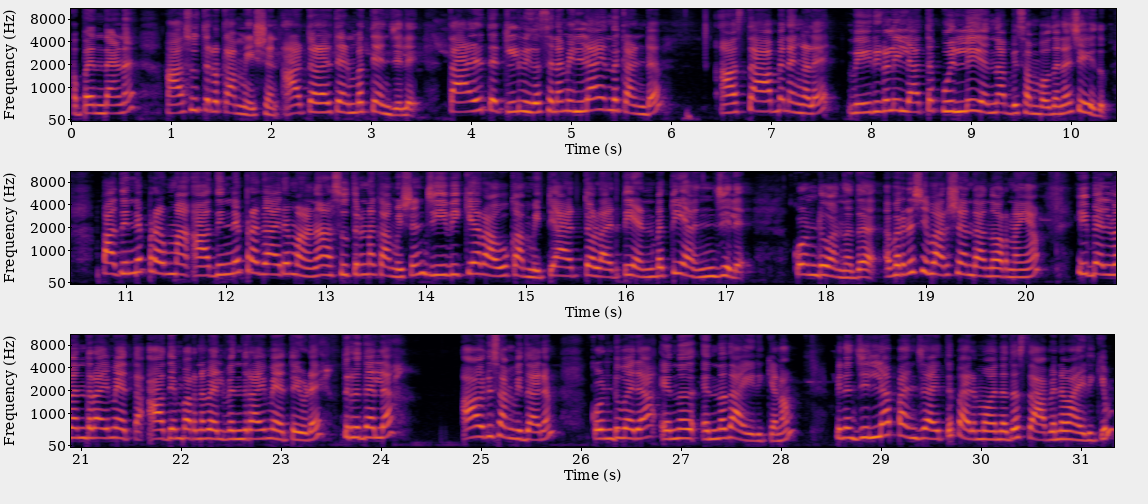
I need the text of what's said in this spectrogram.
അപ്പോൾ എന്താണ്? ആസൂത്രണ കമ്മീഷൻ ആയിരത്തി തൊള്ളായിരത്തി എൺപത്തി അഞ്ചിൽ താഴെത്തട്ടിൽ വികസനമില്ല എന്ന് കണ്ട് ആ സ്ഥാപനങ്ങളെ വേരുകളില്ലാത്ത പുല്ല് എന്ന് അഭിസംബോധന ചെയ്തു. അപ്പം അതിന്റെ പ്രമ അതിന്റെ പ്രകാരമാണ് ആസൂത്രണ commission G V K Rao committee ആയിരത്തി തൊള്ളായിരത്തി എൺപത്തി അഞ്ചിൽ കൊണ്ടുവന്നത്. അവരുടെ ശുപാർശ എന്താന്ന് പറഞ്ഞു കഴിഞ്ഞാൽ ഈ ബൽവന്ത് റായ് മേത്ത ആദ്യം പറഞ്ഞ ബൽവന്ത് റായ് മേത്തയുടെ ത്രിതല ആ ഒരു സംവിധാനം കൊണ്ടുവരിക എന്ന് എന്നതായിരിക്കണം. പിന്നെ ജില്ലാ പഞ്ചായത്ത് പരമോന്നത സ്ഥാപനമായിരിക്കും.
